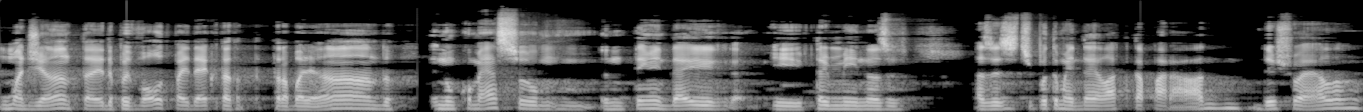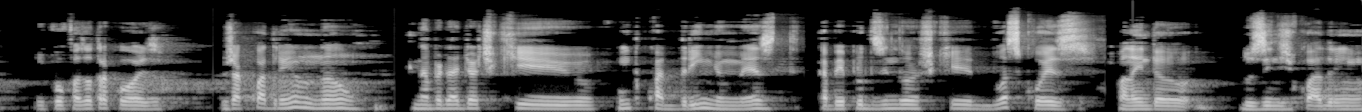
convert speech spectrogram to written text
uma adianta, aí depois volto para a ideia que eu tô trabalhando. Eu não começo, eu não tenho ideia e termino. Às vezes, às vezes tipo, eu tenho uma ideia lá que tá parada, deixo ela e vou fazer outra coisa. Já quadrinho, não. Na verdade, eu acho que um quadrinho mesmo, acabei produzindo, acho que duas coisas. Além do, dos índios de quadrinho,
